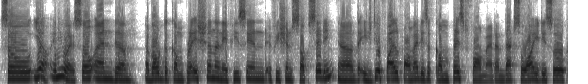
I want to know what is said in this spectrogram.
So yeah, anyway, so and uh, about the compression and efficient efficient subsetting, uh, the HDF file format is a compressed format, and that's why it is so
